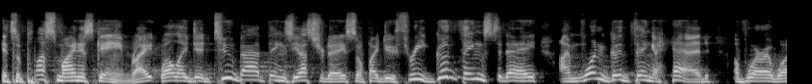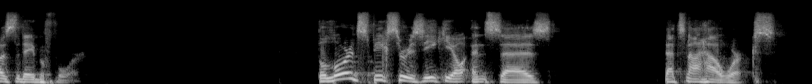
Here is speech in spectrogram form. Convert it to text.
It's a plus minus game, right? Well, I did two bad things yesterday. So if I do three good things today, I'm one good thing ahead of where I was the day before. The Lord speaks through Ezekiel and says, that's not how it works.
